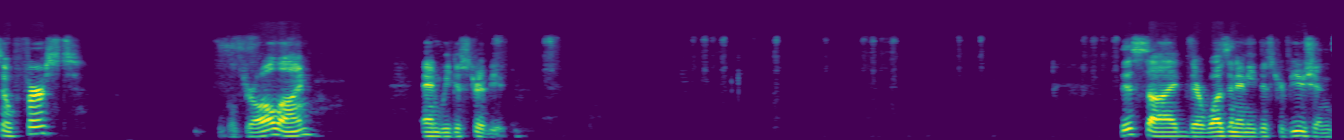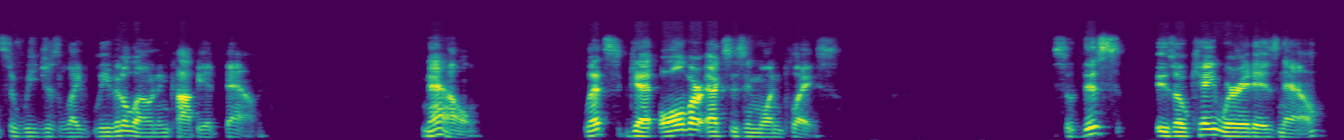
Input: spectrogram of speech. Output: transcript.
so first we'll draw a line and we distribute. This side, there wasn't any distribution, so we just leave it alone and copy it down. Now, let's get all of our x's in one place. So this is okay where it is now,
